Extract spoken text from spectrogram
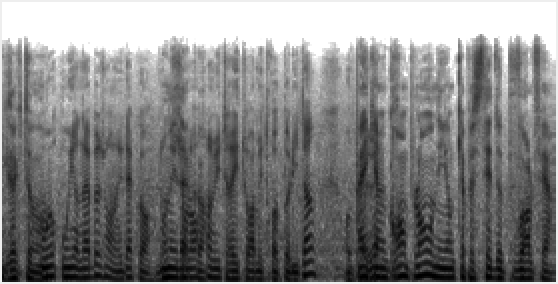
Exactement. où, où il y en a besoin, on est d'accord. On est Sur l'ensemble du territoire métropolitain, on peut Avec un grand plan, en ayant capacité de pouvoir le faire.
